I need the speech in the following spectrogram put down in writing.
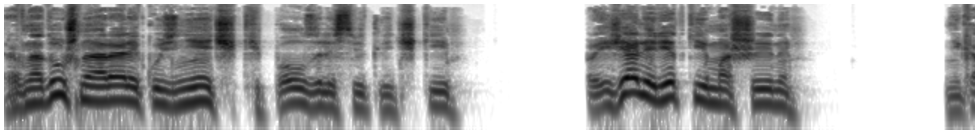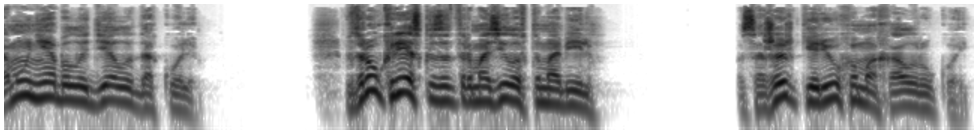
Равнодушно орали кузнечики, ползали светлячки. Проезжали редкие машины. Никому не было дела до Коли. Вдруг резко затормозил автомобиль. Пассажир Кирюха махал рукой.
